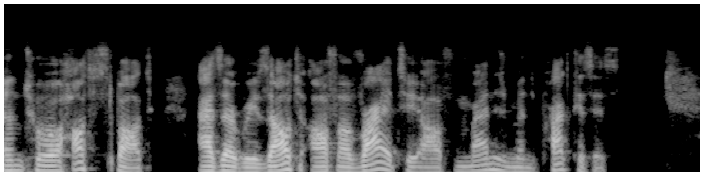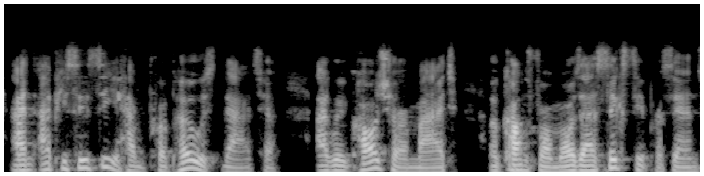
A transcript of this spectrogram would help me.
N2O hotspot as a result of a variety of management practices. And IPCC have proposed that agriculture might account for more than 60%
